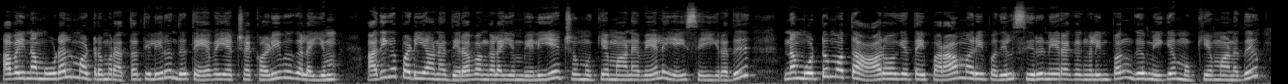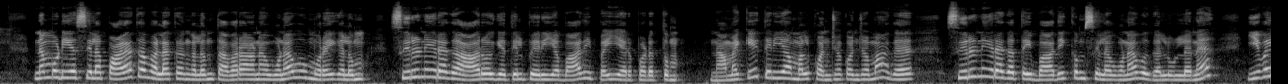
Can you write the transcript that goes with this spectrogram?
அவை நம் உடல் மற்றும் இரத்தத்திலிருந்து தேவையற்ற கழிவுகளையும் அதிகப்படியான திரவங்களையும் வெளியேற்றும் முக்கியமான வேலையை செய்கிறது. நம் ஒட்டுமொத்த ஆரோக்கியத்தை பராமரிப்பதில் சிறுநீரகங்களின் பங்கு மிக முக்கியமானது. நம்முடைய சில பழக்க வழக்கங்களும் தவறான உணவு முறைகளும் சிறுநீரக ஆரோக்கியத்தில் பெரிய பாதிப்பை ஏற்படுத்தும். நமக்கே தெரியாமல் கொஞ்சம் கொஞ்சமாக சிறுநீரகத்தை பாதிக்கும் சில உணவுகள் உள்ளன. இவை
